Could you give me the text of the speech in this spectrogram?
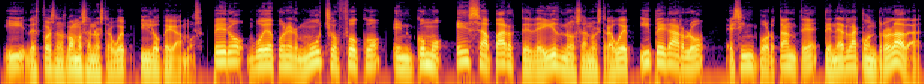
y después nos vamos a nuestra web y lo pegamos. Pero voy a poner mucho foco en cómo esa parte de irnos a nuestra web y pegarlo es importante tenerla controlada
